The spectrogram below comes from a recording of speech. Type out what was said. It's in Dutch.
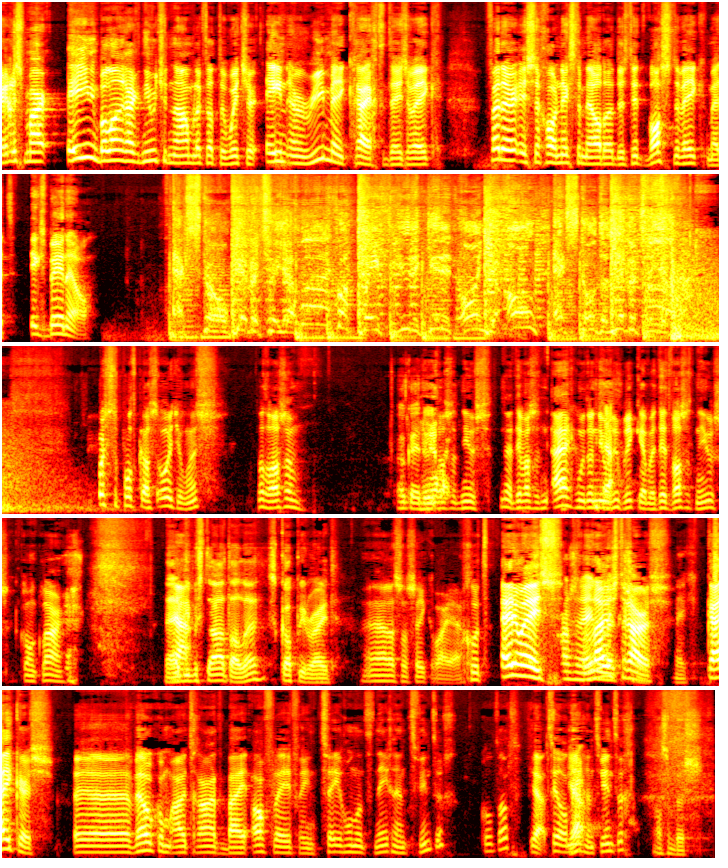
Er is maar één belangrijk nieuwtje, namelijk dat The Witcher 1 een remake krijgt deze week. Verder is er gewoon niks te melden, dus dit was de week met XBNL. X gon' give it to you. Fuck, wait for you to get it on your own. Deliver to you. Kortste podcast ooit, jongens. Dat was hem. Oké, Dit was het nieuws. Nee, dit was het, eigenlijk moet een nieuwe Ja. rubriek hebben. Dit was het nieuws. Gewoon klaar. Nee, Ja. die bestaat al, hè? Dat is copyright. Ja, dat is wel zeker waar, ja. Goed. Anyways, luisteraars, kijkers. Eh, welkom uiteraard bij aflevering 229. Klopt dat? Ja, 229. Als een bus.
